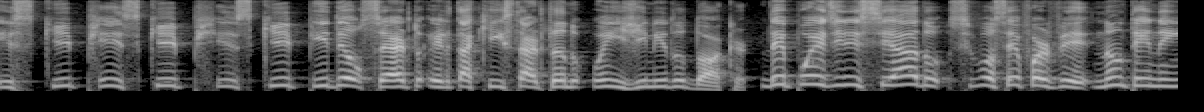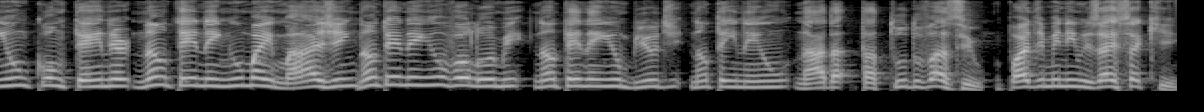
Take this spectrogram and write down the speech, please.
skip, skip, skip e deu certo. Ele tá aqui startando o engine do Docker. Depois de iniciado, se você for ver, não tem nenhum container, não tem nenhuma imagem, não tem nenhum volume, não tem nenhum build, não tem nenhum nada, tá tudo vazio. Pode minimizar isso aqui.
